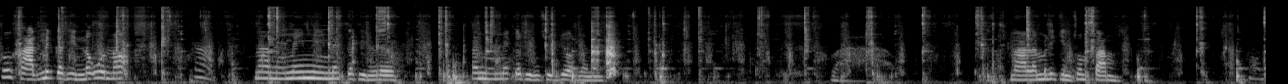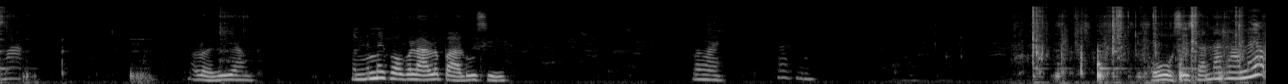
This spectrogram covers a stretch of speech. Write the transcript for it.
ก็ขาดเม็ดกระถินนะอ้วนเนาะค่ะหน้านี้ไม่มีเม็ดกระถินเลย ถ้ามีเม็ดกระถินสุดยอดเลยนะว้าวนานแล้วไม่ได้กินส้มตหอมมากำ อร่อยหรือยัง มันยังไม่พอเวลาหรือเปล่าดูสีว่าไงน่ากินโอ้สีสันน่าทานแล้ว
